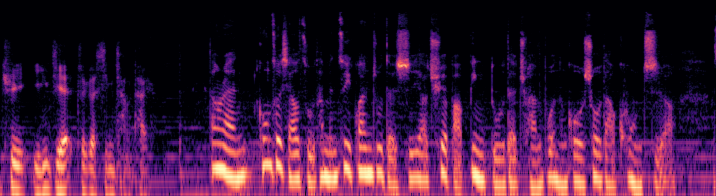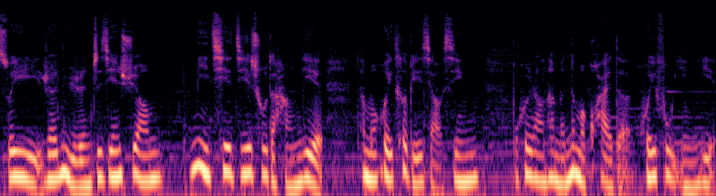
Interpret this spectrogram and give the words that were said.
去迎接这个新常态。当然，工作小组他们最关注的是要确保病毒的传播能够受到控制哦，所以人与人之间需要密切接触的行业，他们会特别小心，不会让他们那么快的恢复营业。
